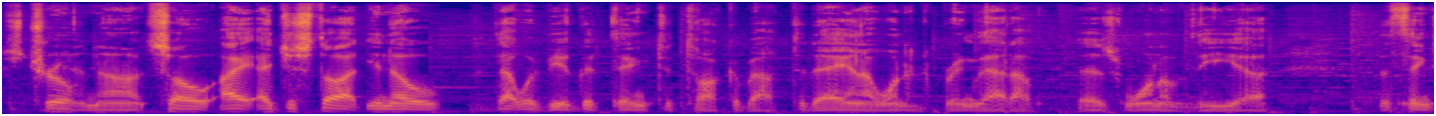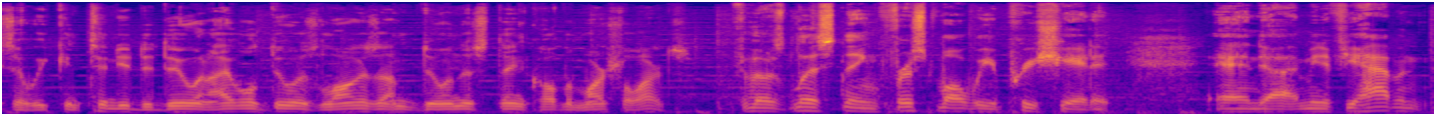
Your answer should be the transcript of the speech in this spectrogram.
It's true. And uh, so I, I, just thought, you know, that would be a good thing to talk about today, and I wanted to bring that up as one of the uh, the things that we continue to do, and I will do as long as I'm doing this thing called the martial arts for those listening, first of all, we appreciate it. And uh, I mean, if you haven't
